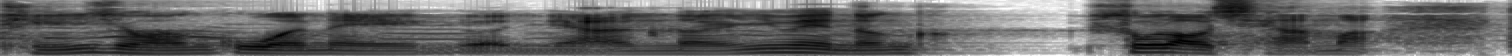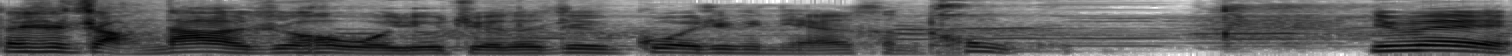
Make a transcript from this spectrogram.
挺喜欢过那个年的，因为能。收到钱嘛，但是长大了之后，我就觉得这个过这个年很痛苦，因为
